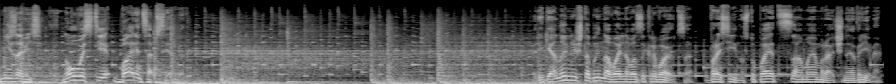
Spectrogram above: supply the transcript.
Независимые новости. Барин обсерва Региональные штабы Навального закрываются. В России наступает самое мрачное время.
